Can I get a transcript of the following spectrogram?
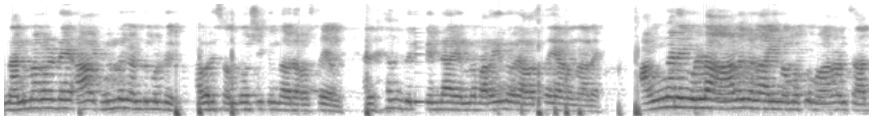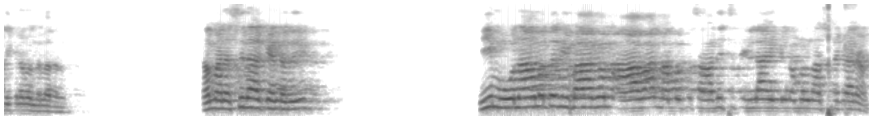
നന്മകളുടെ ആ കുന്ന് കണ്ടുകൊണ്ട് അവർ സന്തോഷിക്കുന്ന ഒരവസ്ഥയാണ്. അൽഹംദുലില്ല എന്ന് പറയുന്ന ഒരു അവസ്ഥയാണ് നാളെ. അങ്ങനെയുള്ള ആളുകളായി നമുക്ക് മാറാൻ സാധിക്കണം എന്നുള്ളതാണ് നാം മനസ്സിലാക്കേണ്ടത് ഈ മൂന്നാമത്തെ വിഭാഗം ആവാൻ നമുക്ക് സാധിച്ചിട്ടില്ല എങ്കിൽ നമ്മൾ നഷ്ടക്കാരാണ്.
